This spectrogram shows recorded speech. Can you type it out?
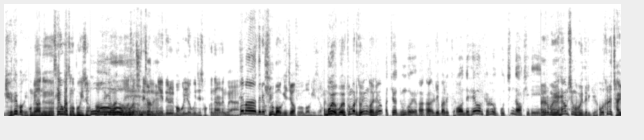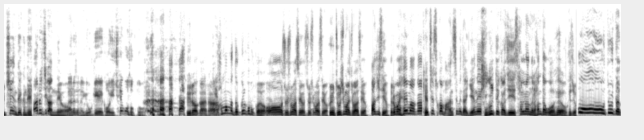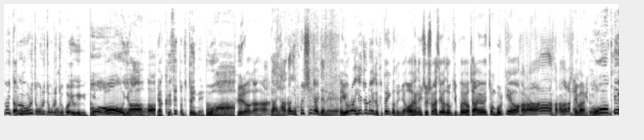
개 대박이야. 보면은 새우 같은 거 보이죠? 오, 되게 많네. 어, 진짜네. 얘들을 먹으려고 이제 접근을 하는 거야. 해마들이 주 먹이죠. 주 먹이죠. 뭐야, 뭐야? 두 마리 더 있는 거 아니야? 아, 제가 눈 거예요. 아, 아 리발릴게요. 어, 근데 헤엄 별로 못 친다, 확실히. 아, 여러분 여기 헤엄 친 거 보여드릴게요. 어 그래 잘 치는데 근데 빠르지가 않네요. 빠르잖아. 요게 거의 최고 속 도. 들어가라. 한 번만 더 끌고 볼까요? 어 조심하세요, 조심하세요. 그럼 조심하지 마세요. 빠지세요. 여러분 해마가 개체 수가 많습니다. 얘네 죽을 때까지 산란을 한다고 해요. 그죠? 오또 있다, 또 있다. 여기 오른쪽, 오른쪽, 오른쪽. 어 여기 여기. 오. 오야, 야 그새 또 붙어 있네. 우와 들어가. 야 야간이 훨씬 잘 되네. 자 요런 해조류에도 붙어 있거든요. 어 형님 조심하세요. 너무 깊어요. 자 여기 좀 몰게요. 가라, 가라, 가라. 제발. 오케이,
